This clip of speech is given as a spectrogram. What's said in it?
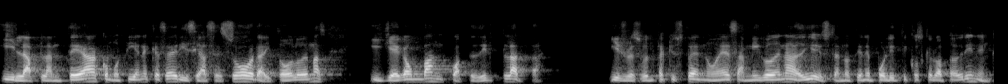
y la plantea como tiene que ser y se asesora y todo lo demás y llega a un banco a pedir plata y resulta que usted no es amigo de nadie y usted no tiene políticos que lo apadrinen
